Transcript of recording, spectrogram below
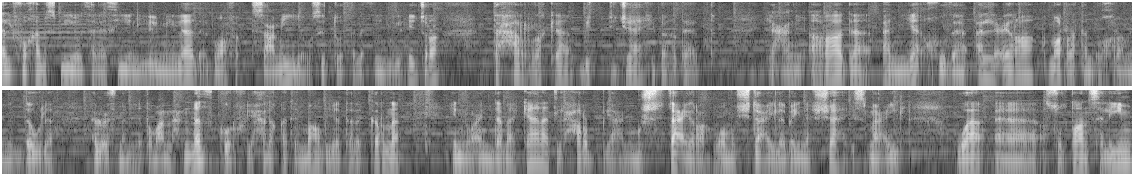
1530 للميلاد الموافق 936 للهجرة تحرك باتجاه بغداد. يعني أراد أن يأخذ العراق مرة أخرى من الدولة العثمانية. طبعا نحن نذكر في حلقة ماضية تذكرنا أنه عندما كانت الحرب يعني مستعرة ومشتعلة بين الشاه إسماعيل والسلطان سليم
